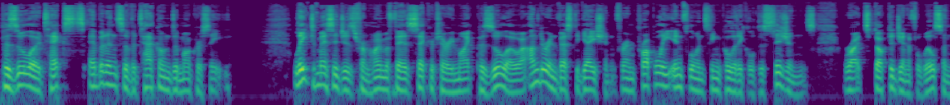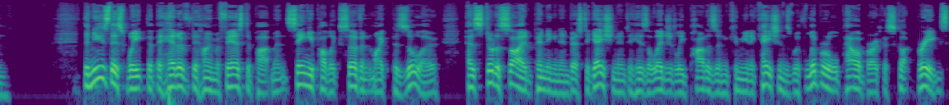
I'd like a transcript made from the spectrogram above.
Pezzullo texts evidence of attack on democracy. Leaked messages from Home Affairs Secretary Mike Pezzullo are under investigation for improperly influencing political decisions, writes Dr. Jennifer Wilson. The news this week that the head of the Home Affairs Department, senior public servant Mike Pezzullo, has stood aside pending an investigation into his allegedly partisan communications with Liberal power broker Scott Briggs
